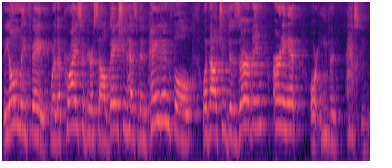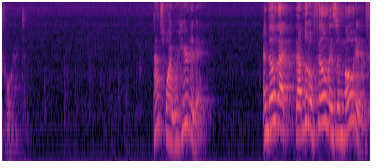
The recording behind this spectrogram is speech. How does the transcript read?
The only faith where the price of your salvation has been paid in full without you deserving, earning it, or even asking for it. That's why we're here today. And though that, that little film is emotive,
